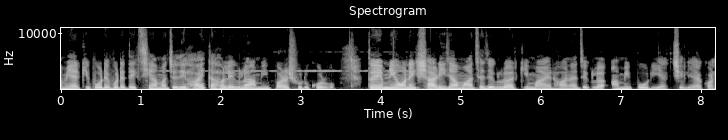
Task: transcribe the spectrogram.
আমি আর কি পরে পরে দেখছি আমার যদি হয় তাহলে এগুলো আমি পরা শুরু করব। তো এমনি অনেক শাড়ি জামা আছে যেগুলো আর কি মায়ের হয় না, যেগুলো আমি পরি অ্যাকচুয়ালি এখন।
